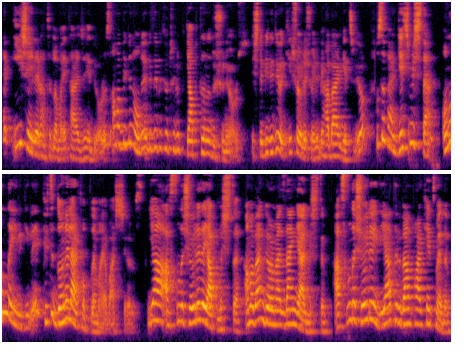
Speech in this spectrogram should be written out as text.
hep iyi şeyleri hatırlamayı tercih ediyoruz. Ama bir gün oluyor bize bir kötülük yaptığını düşünüyoruz. İşte biri diyor ki şöyle şöyle bir haber getiriyor. Bu sefer geçmişten onunla ilgili kötü doneler toplamaya başlıyoruz. Ya aslında şöyle de yapmıştı ama ben görmezden gelmiştim. Aslında şöyleydi ya tabii ben fark etmedim.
